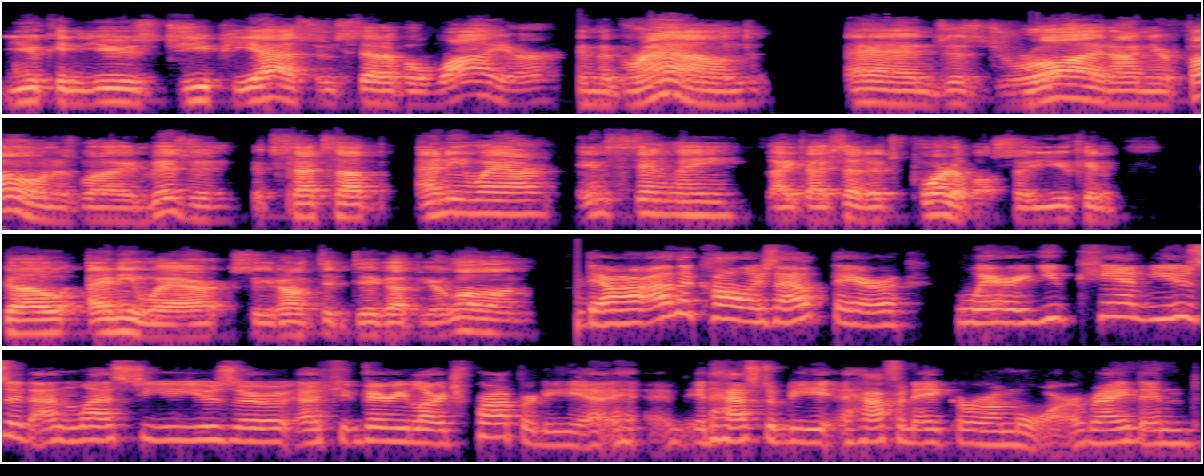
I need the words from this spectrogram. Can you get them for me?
you can use GPS instead of a wire in the ground and just draw it on your phone, is what I envision. It sets up anywhere instantly. Like I said, it's portable. So you can go anywhere. So you don't have to dig up your lawn. There are other collars out there where you can't use it unless you use a, a, very large property. Uh, it has to be half an acre or more, right? And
